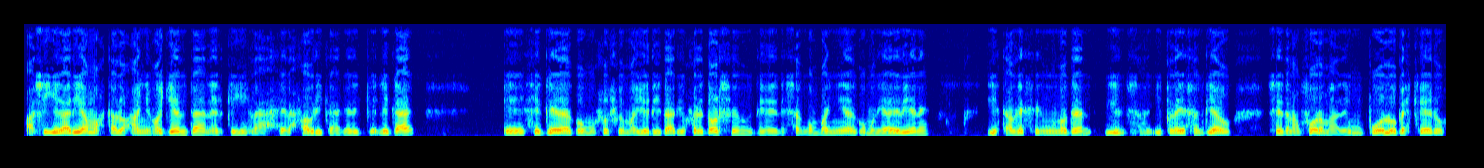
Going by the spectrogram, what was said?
Así llegaríamos hasta los años 80, en el que la, la fábrica que, que decae, eh, se queda como socio mayoritario Fred Olsen, de, de, esa compañía de comunidad de bienes, y establecen un hotel, y, y Playa Santiago se transforma de un pueblo pesquero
